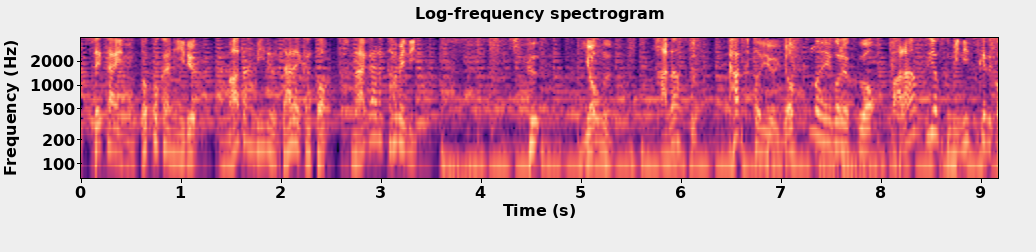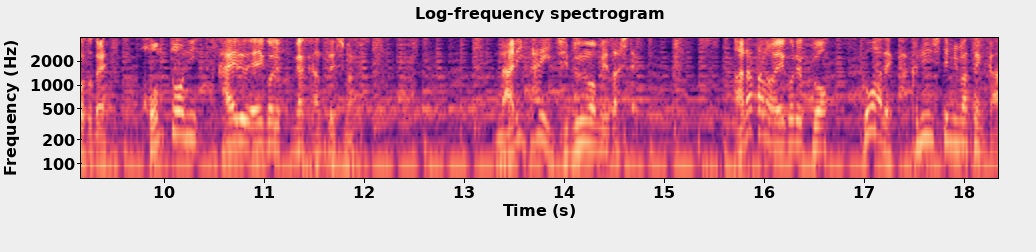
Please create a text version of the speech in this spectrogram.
世界のどこかにいるまだ見ぬ誰かとつながるために。聞く読む話す書くという4つの英語力をバランスよく身につけることで本当に使える英語力が完成します。なりたい自分を目指して。あなたの英語力をスコアで確認してみませんか？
